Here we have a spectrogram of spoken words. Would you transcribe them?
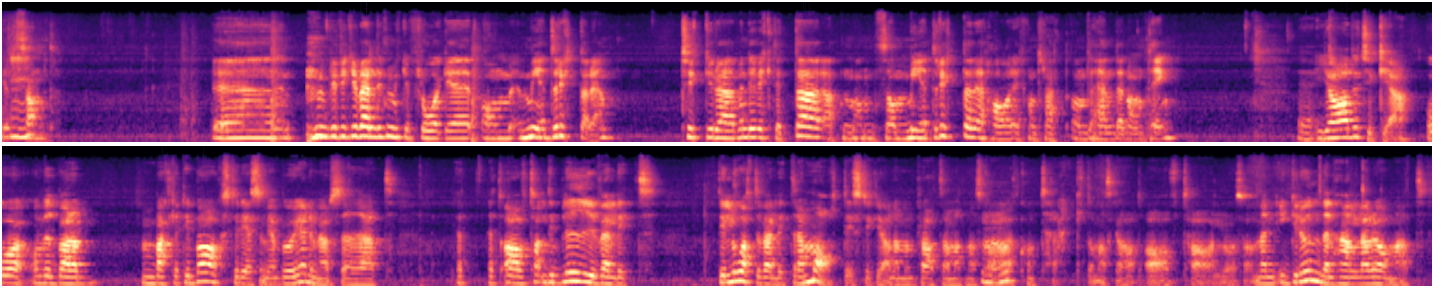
Helt Mm. sant. Eh, vi fick ju väldigt mycket frågor om medryttare. Tycker du även det är viktigt där att man som medryttare har ett kontrakt om det händer någonting? Eh, Ja, det tycker jag. Och om vi bara backar tillbaks till det som jag började med att säga att ett, ett avtal, det blir ju väldigt det låter väldigt dramatiskt tycker jag när man pratar om att man ska Mm. ha ett kontrakt och man ska ha ett avtal och så. Men i grunden handlar det om att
